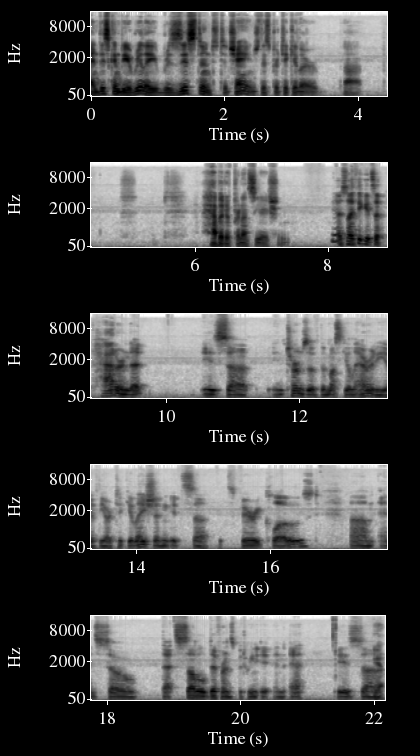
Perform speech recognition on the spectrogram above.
And this can be really resistant to change, this particular uh, habit of pronunciation. Yes, I think it's a pattern that is, uh, in terms of the muscularity of the articulation, it's uh, it's very closed, um, and so that subtle difference between it and eh is uh, Yeah.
